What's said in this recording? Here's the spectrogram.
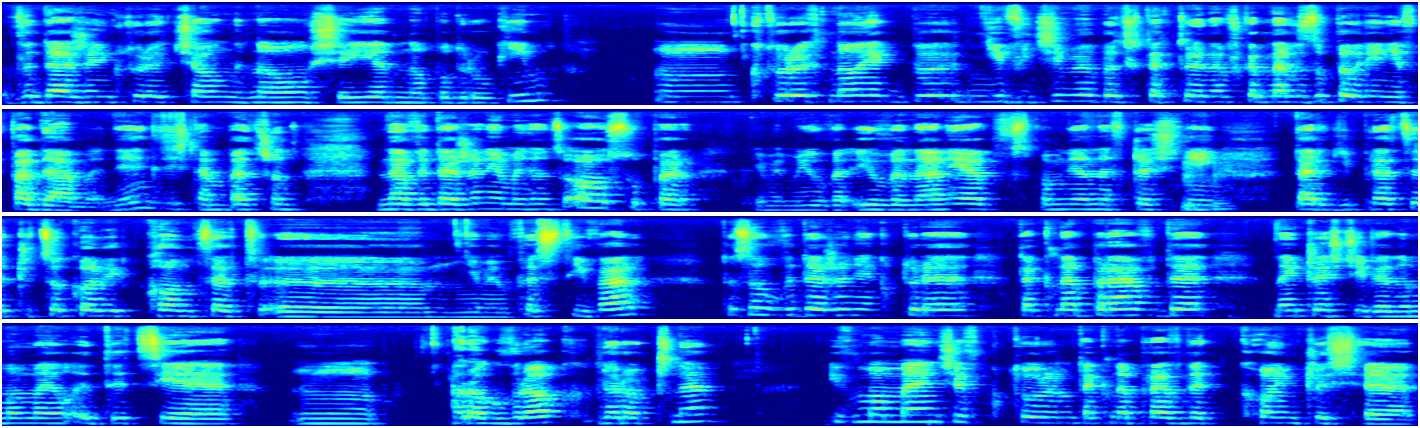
wydarzeń, które ciągną się jedno po drugim, mm, których no jakby nie widzimy, bądź na które na przykład nawet zupełnie nie wpadamy, nie? Gdzieś tam patrząc na wydarzenia, myśląc, o super, nie wiem, juwe, juwenalia, wspomniane wcześniej, Mhm. targi pracy, czy cokolwiek, koncert, yy, nie wiem, festiwal, to są wydarzenia, które tak naprawdę najczęściej wiadomo mają edycje mm, rok w rok, doroczne. I w momencie, w którym tak naprawdę kończy się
